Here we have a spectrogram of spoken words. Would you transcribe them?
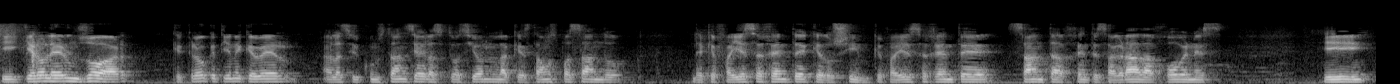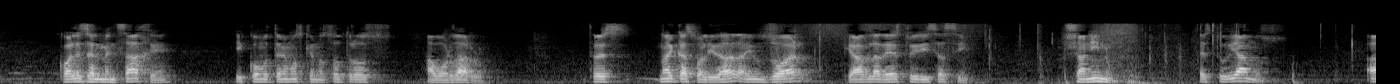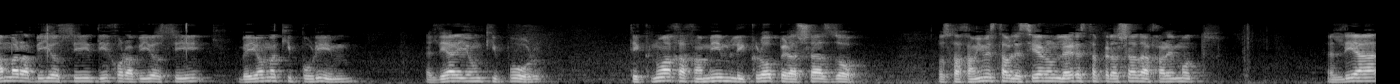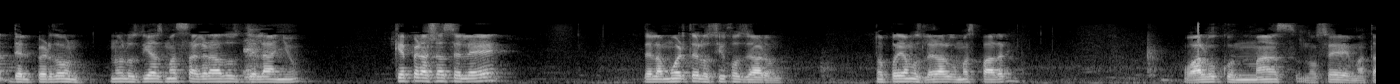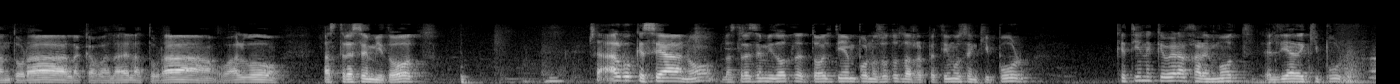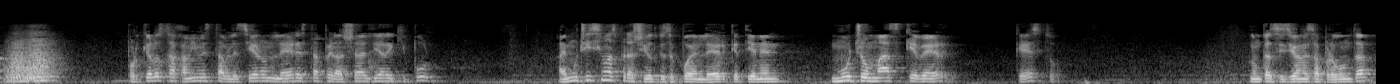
Y quiero leer un Zohar que creo que tiene que ver a la circunstancia y la situación en la que estamos pasando, de que fallece gente Kedoshim, que fallece gente santa, gente sagrada, jóvenes, y cuál es el mensaje y cómo tenemos que nosotros abordarlo. Entonces, no hay casualidad, hay un Zohar que habla de esto y dice así. Shaninu, estudiamos. Ama Rabbi Yossi, dijo Rabbi Yossi, Beyom Kippurim, el día de Yom Kippur, Tiknua Jajamim likro perashá zo. Los Jajamim establecieron leer esta perashá de Haremot, el día del perdón, uno de los días más sagrados del año. ¿Qué perashá se lee? De la muerte de los hijos de Aarón. ¿No podíamos leer algo más padre? O algo con más, no sé, Matan Torah, la Kabbalah de la Torah, o algo, las 13 midot. O sea, algo que sea, ¿no? Las 13 midot de todo el tiempo nosotros las repetimos en Kippur. ¿Qué tiene que ver a Jaremot el día de Kippur? ¿Por qué los Jajamim establecieron leer esta perashá el día de Kippur? Hay muchísimas perashiot que se pueden leer que tienen mucho más que ver que esto. ¿Nunca se hicieron esa pregunta?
